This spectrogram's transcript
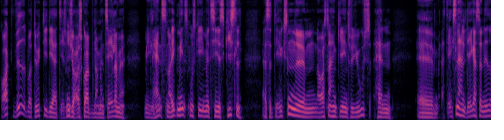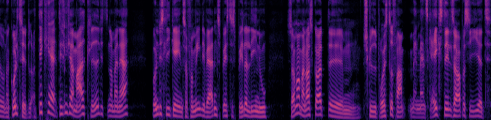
godt ved, hvor dygtige de er. Det synes jeg også godt, når man taler med Mikkel Hansen, og ikke mindst måske Mathias Gissel. Altså, det er jo ikke sådan, øh, også når han giver interviews, han, øh, det er ikke sådan, han lægger sig ned under gulvtæppet. Og det, kan jeg, det synes jeg er meget klædeligt, når man er Bundesligaen, så formentlig verdens bedste spiller lige nu. Så må man også godt øh, skyde brystet frem, men man skal ikke stille sig op og sige, at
